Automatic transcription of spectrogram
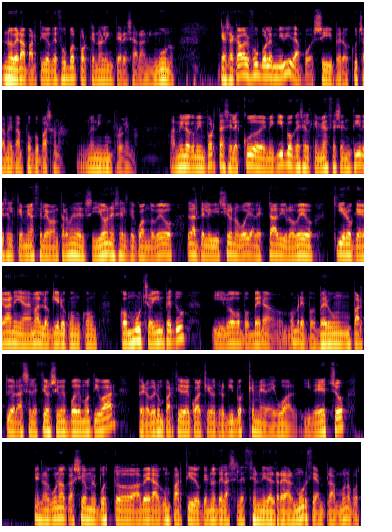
no, verá partidos de fútbol porque no le interesará a ninguno. ¿Que se acaba el fútbol en mi vida? Pues sí, pero escúchame, tampoco pasa nada, no hay ningún problema. A mí lo que me importa es el escudo de mi equipo, que es el que me hace sentir, es el que me hace levantarme del sillón, es el que cuando veo la televisión o voy al estadio lo veo, quiero que gane y además lo quiero con, con, con mucho ímpetu. Y luego, pues ver, a, hombre, pues ver un partido de la selección sí me puede motivar, pero ver un partido de cualquier otro equipo es que me da igual. Y de hecho, en alguna ocasión me he puesto a ver algún partido que no es de la selección ni del Real Murcia, en plan, bueno, pues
